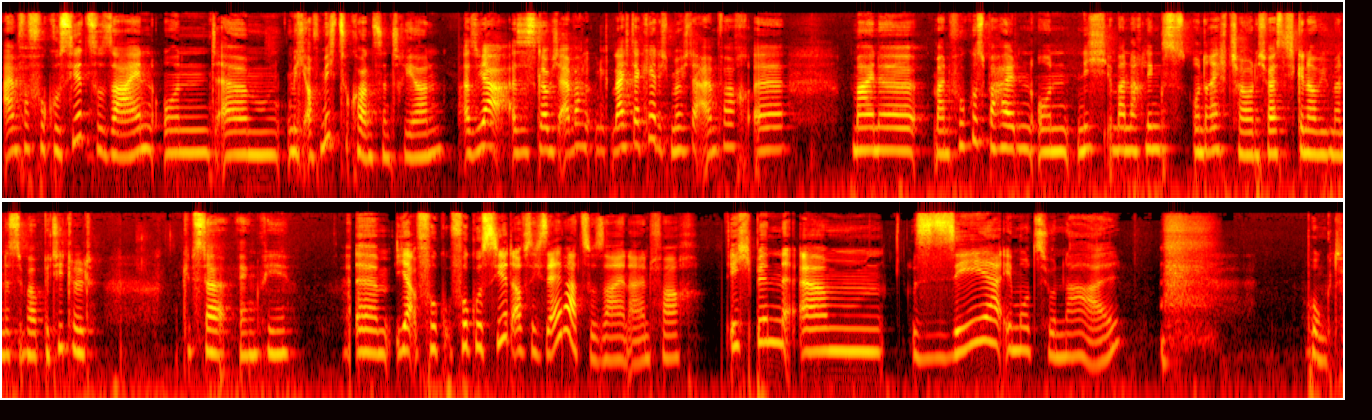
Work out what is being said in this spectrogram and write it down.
einfach fokussiert zu sein und ähm, mich auf mich zu konzentrieren. Also ja, es ist, glaube ich, einfach leicht erklärt. Ich möchte einfach äh, meine, meinen Fokus behalten und nicht immer nach links und rechts schauen. Ich weiß nicht genau, wie man das überhaupt betitelt. Gibt es da irgendwie... Ähm, ja, fok fokussiert auf sich selber zu sein einfach. Ich bin ähm, sehr emotional Punkt.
